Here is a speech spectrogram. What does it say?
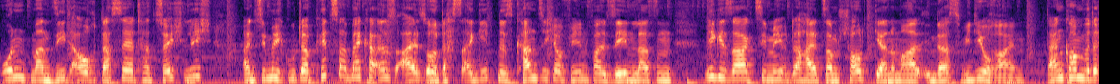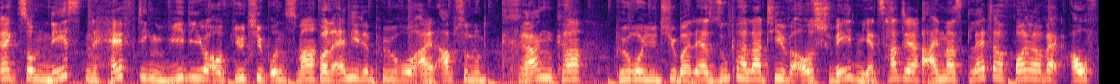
und man sieht auch, dass er tatsächlich ein ziemlich guter Pizzabäcker ist. Also das Ergebnis kann sich auf jeden Fall sehen lassen. Wie gesagt, ziemlich unterhaltsam. Schaut gerne mal in das Video rein. Dann kommen wir direkt zum nächsten heftigen Video auf YouTube und zwar von Andy de Pyro, ein absolut kranker Pyro-YouTuber, der Superlative aus Schweden. Jetzt hat er ein Maskletter-Feuerwerk auf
